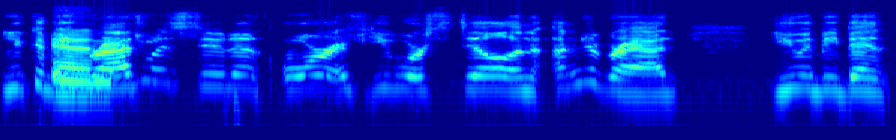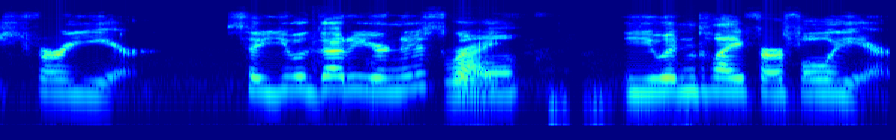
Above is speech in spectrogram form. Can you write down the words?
You could be and- a graduate student, or if you were still an undergrad, you would be benched for a year. So you would go to your new school, Right. you wouldn't play for a full year,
